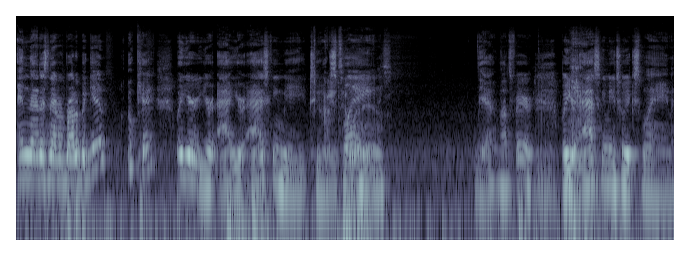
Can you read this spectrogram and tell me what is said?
And that is never brought up again. Okay. But you're you're at you're asking me to explain. Yeah, that's fair. But you're asking me to explain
